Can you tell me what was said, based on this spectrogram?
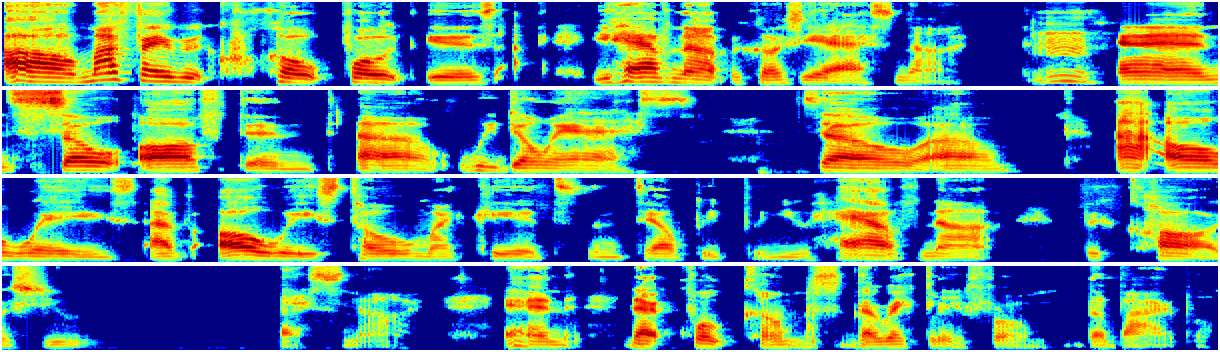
Oh my favorite quote quote is you have not because you ask not Mm. And so often uh, we don't ask. So um, I always, I've always told my kids and tell people, you have not because you ask not. And that quote comes directly from the Bible.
